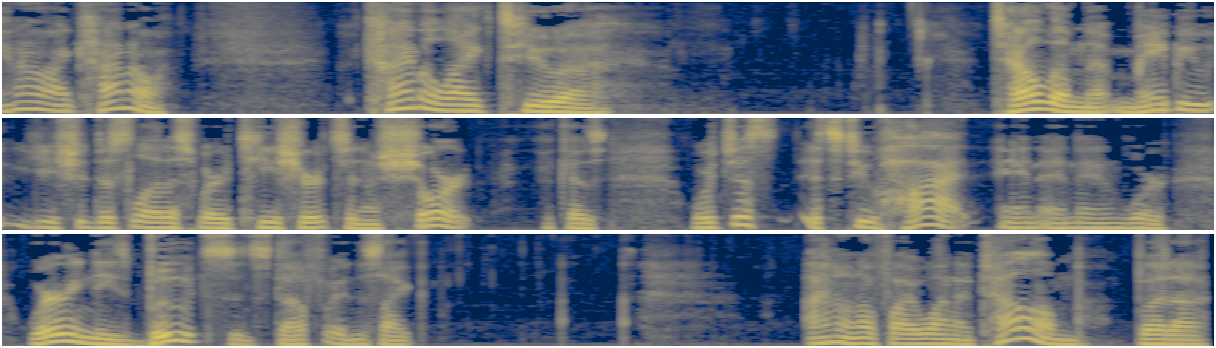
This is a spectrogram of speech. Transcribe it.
you know, I kind of, kind of like to uh, tell them that maybe you should just let us wear t-shirts and a short because we're just, it's too hot and, and, and we're wearing these boots and stuff. And it's like, I don't know if I want to tell them, but, uh,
